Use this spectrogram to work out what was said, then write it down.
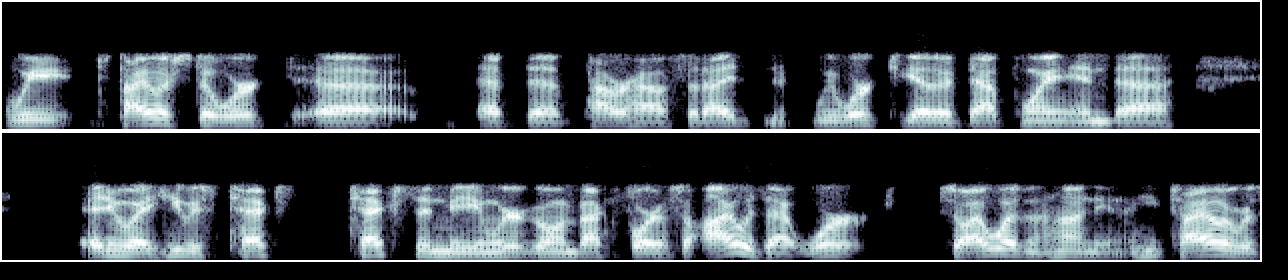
we Tyler still worked uh, at the powerhouse that I we worked together at that point, and uh, anyway, he was text texting me, and we were going back and forth. So I was at work, so I wasn't hunting. He Tyler was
